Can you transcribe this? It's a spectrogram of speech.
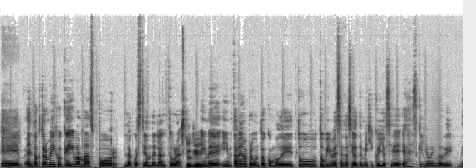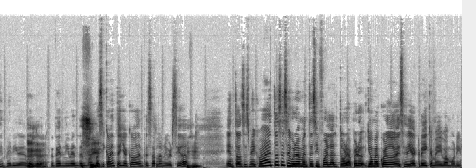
eh, el doctor me dijo que iba más por la cuestión de la altura. Y, me, y también me preguntó como de, ¿tú, tú vives en la Ciudad de México y yo así de, ah, es que yo vengo de, de Mérida, del nivel del mar. Básicamente, yo acabo de empezar la universidad. Entonces me dijo, ah, entonces seguramente sí fue la altura, pero yo me acuerdo ese día creí que me iba a morir.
